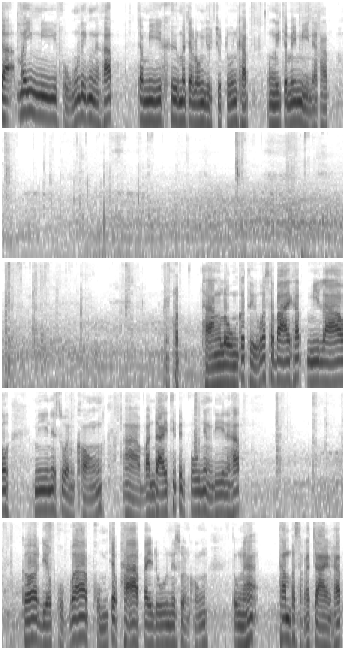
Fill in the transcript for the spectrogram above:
จะไม่มีฝูงลิงนะครับ จะมีคือมันจะลงอยู่จุดนู้นครับ ตรงนี้จะไม่มีนะครับ นะครับ ทางลงก็ถือว่าสบายครับ มีราวมีในส่วนของอบันไดที่เป็นปูนอย่างดีนะครับ ก็เดี๋ยวผมว่าผมจะพาไปดูในส่วนของตรงนะฮะถ้ำพระสังกระจายนะครับ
